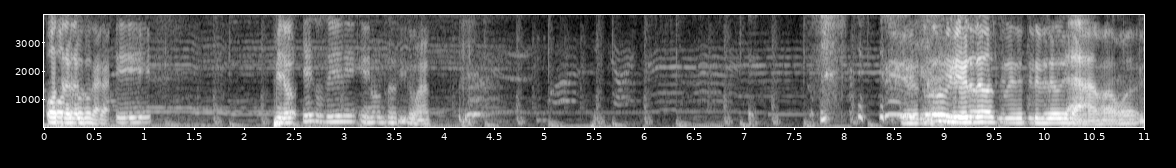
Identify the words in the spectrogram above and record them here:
otra cosa. Eh, pero eso se viene en un ratito más. ¿Cómo mierda va a subir este programa, weón?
